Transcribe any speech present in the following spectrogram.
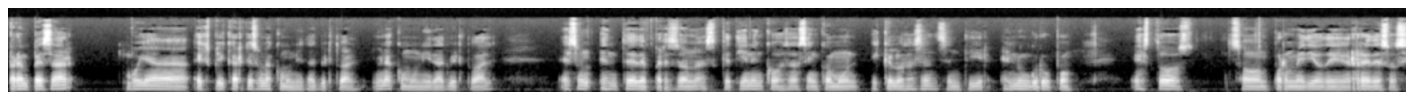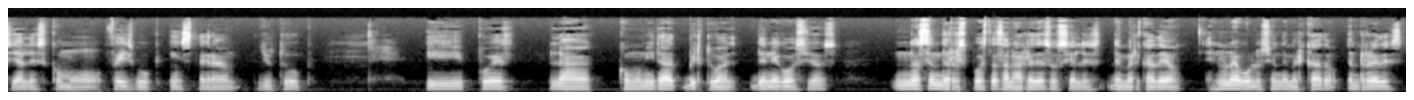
Para empezar, voy a explicar qué es una comunidad virtual. Una comunidad virtual es un ente de personas que tienen cosas en común y que los hacen sentir en un grupo. Estos son por medio de redes sociales como Facebook, Instagram, YouTube. Y pues la comunidad virtual de negocios nacen de respuestas a las redes sociales de mercadeo en una evolución de mercado en redes.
